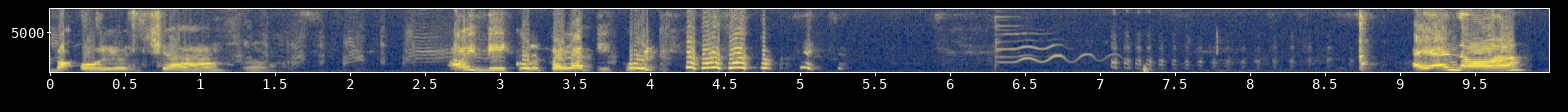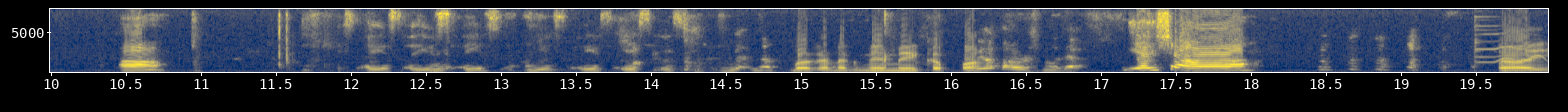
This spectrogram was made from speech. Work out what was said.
Bacolod siya. Oh. Ay, Bicol pala, Bicol. Ay, ano? Oh. Ayos, ayos, ayos, ayos, ayos, ayos, ayos. Na. Baka nagme-makeup pa. Wala ka oras mo da. Yan siya, oh. Hi.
